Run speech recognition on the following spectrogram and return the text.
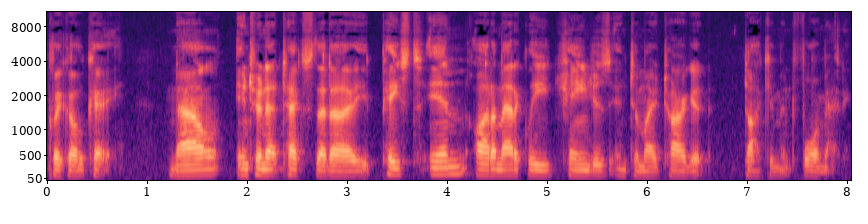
Click OK. Now, internet text that I paste in automatically changes into my target document formatting.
